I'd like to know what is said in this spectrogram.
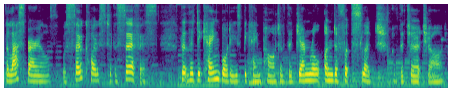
The last burials were so close to the surface that the decaying bodies became part of the general underfoot sludge of the churchyard.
